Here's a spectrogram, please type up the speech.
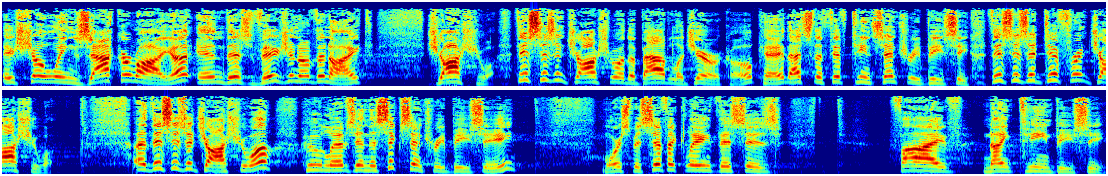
is showing Zechariah in this vision of the night Joshua. This isn't Joshua, the Battle of Jericho. Okay, that's the 15th century BC. This is a different Joshua. Uh, this is a Joshua who lives in the 6th century BC. More specifically, this is 519 BC.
